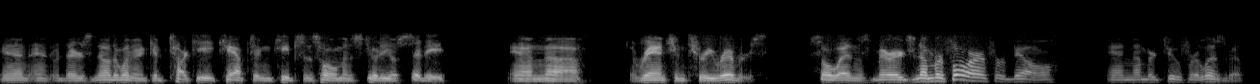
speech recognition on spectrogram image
and and there's another one in Kentucky. Captain keeps his home in Studio City, and uh, the ranch in Three Rivers. So ends marriage number four for Bill, and number two for Elizabeth.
